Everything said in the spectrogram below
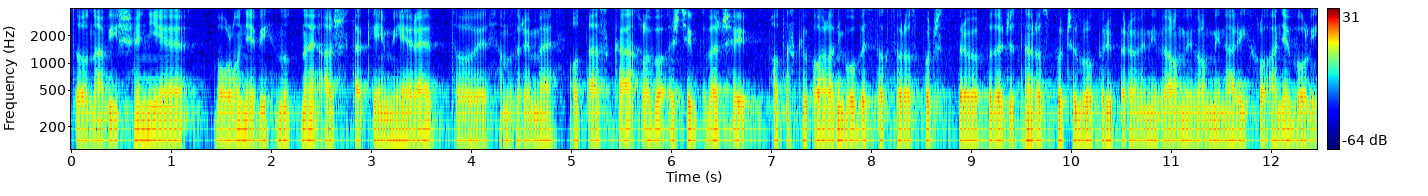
to navýšenie bolo nevyhnutné až v takej miere, to je samozrejme otázka, lebo ešte k vašej otázke ohľadne vôbec tohto rozpočtu treba povedať, že ten rozpočet bol pripravený veľmi, veľmi narýchlo a neboli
